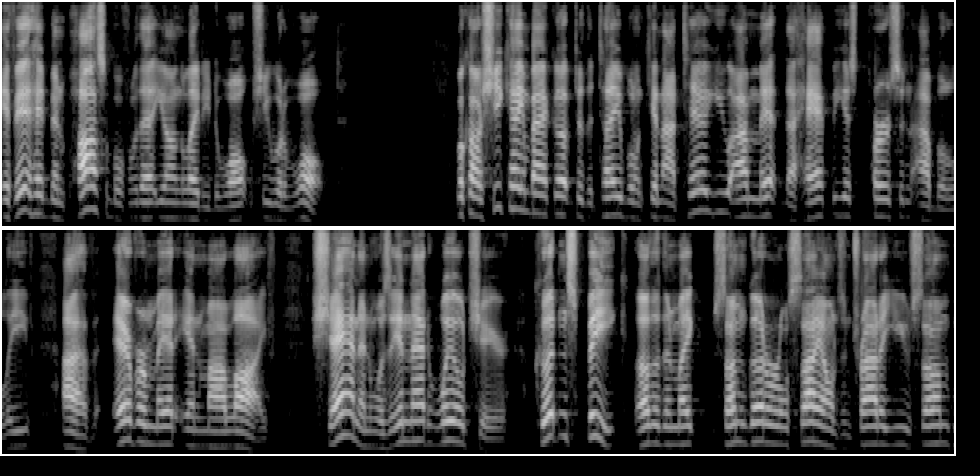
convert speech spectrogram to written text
if it had been possible for that young lady to walk, she would have walked. Because she came back up to the table, and can I tell you, I met the happiest person I believe I have ever met in my life. Shannon was in that wheelchair couldn't speak other than make some guttural sounds and try to use some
